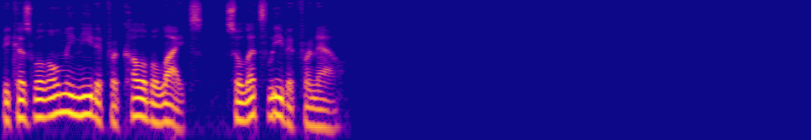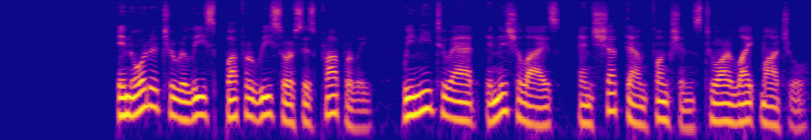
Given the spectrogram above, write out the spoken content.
because we'll only need it for cullable lights, so let's leave it for now. In order to release buffer resources properly, we need to add initialize and shutdown functions to our light module.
